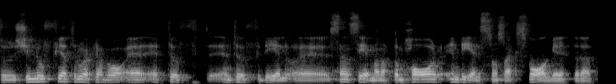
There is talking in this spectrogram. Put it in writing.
så Chilufya tror jag kan vara eh, ett tufft, en tuff del. Eh, sen ser man att de har en del som sagt svagheter. Att,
